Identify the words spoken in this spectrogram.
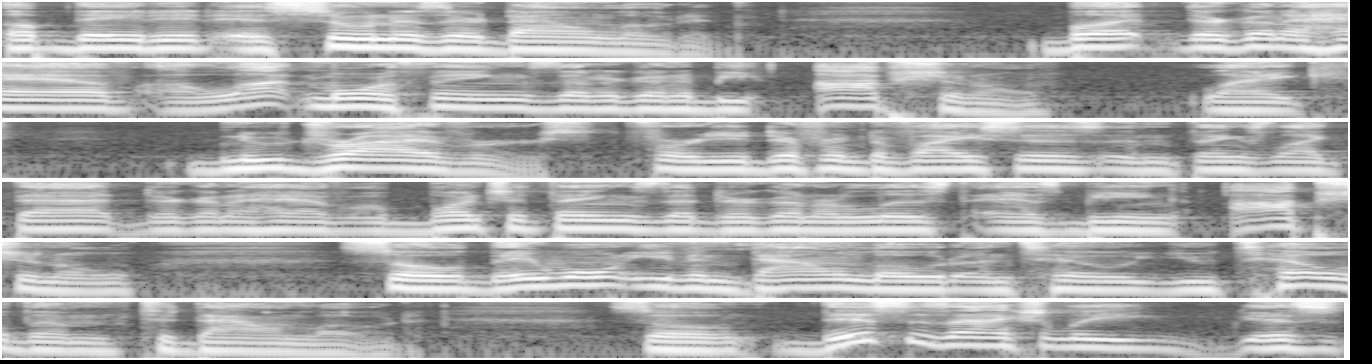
updated as soon as they're downloaded. But they're going to have a lot more things that are going to be optional like new drivers for your different devices and things like that. They're going to have a bunch of things that they're going to list as being optional. So they won't even download until you tell them to download. So this is actually is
